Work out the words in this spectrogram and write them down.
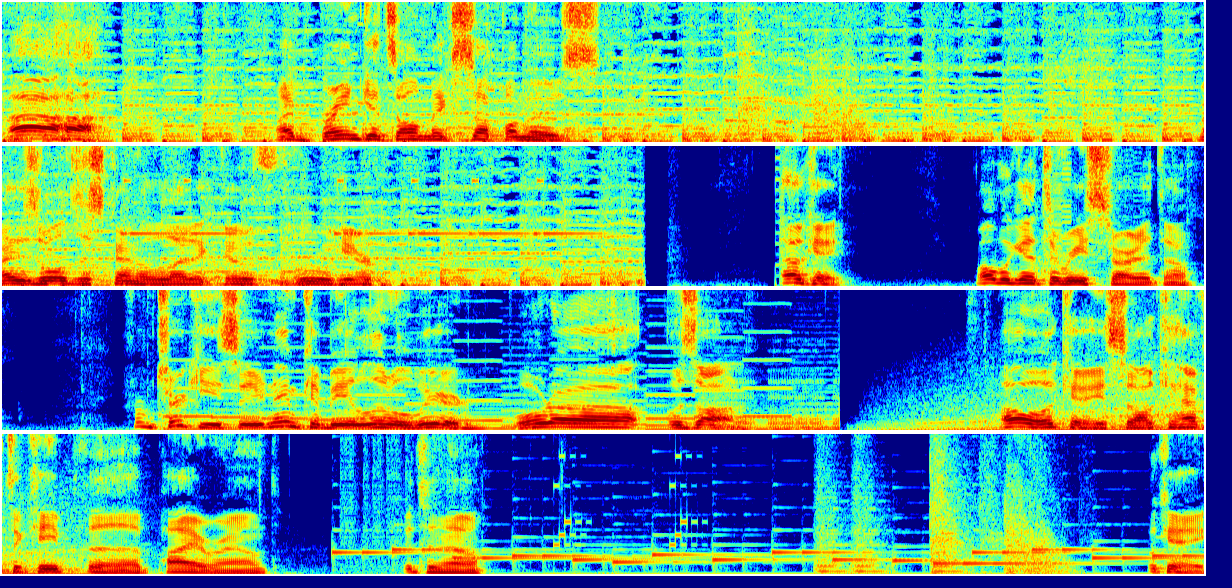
Ah! My brain gets all mixed up on those. Might as well just kind of let it go through here. Okay. Well, we get to restart it, though. From Turkey, so your name could be a little weird. Bora Ozar. Oh, okay, so I'll have to keep the pie around. Good to know. Okay.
